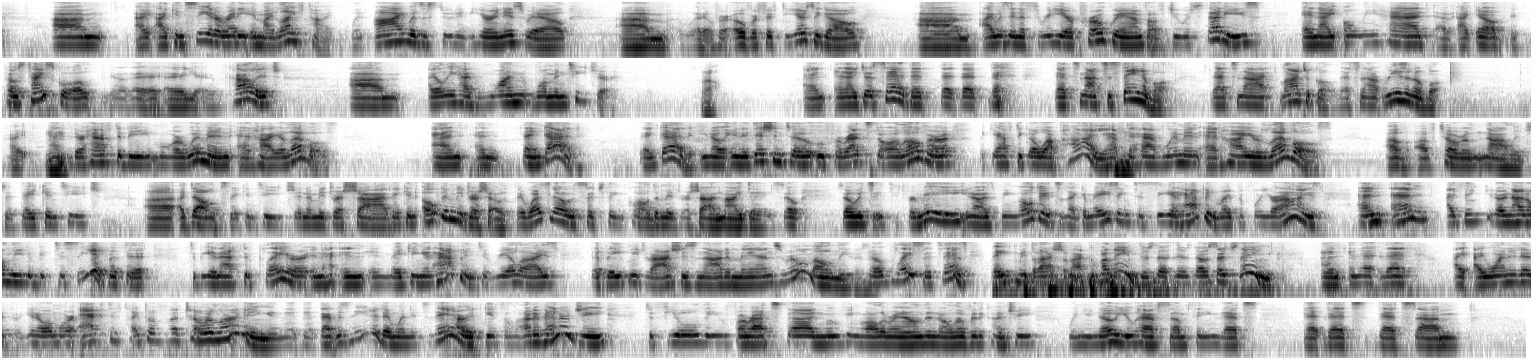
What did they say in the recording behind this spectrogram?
um, I, I can see it already in my lifetime. When I was a student here in Israel, um, whatever, over 50 years ago, um, I was in a three-year program of Jewish studies, and I only had, uh, I, you know, post high school, you know, uh, uh, college, um, I only had one woman teacher well, and and I just said that that that, that that's not sustainable. That's not logical. That's not reasonable. Right? And there have to be more women at higher levels. And and thank God. Thank God. You know, in addition to ufaratsta all over, like you have to go up high. You have to have women at higher levels of, of Torah knowledge that they can teach uh, adults, they can teach in a midrashah, they can open midrashot. There was no such thing called a midrashah in my day. So, so it's, it's for me, you know, as being older, it's like amazing to see it happen right before your eyes. And and I think you know not only to be, to see it, but to to be an active player in, in in making it happen. To realize that Beit Midrash is not a man's room only. There's no place that says Beit Midrash rak gvarim. There's no, there's no such thing, and and that, that I, I wanted a you know a more active type of uh, Torah learning, and that, that that was needed. And when it's there, it gives a lot of energy to fuel the Ufaratsta and moving all around and all over the country. When you know you have something that's that that's that's um,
